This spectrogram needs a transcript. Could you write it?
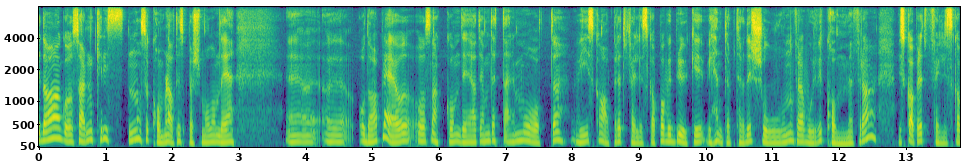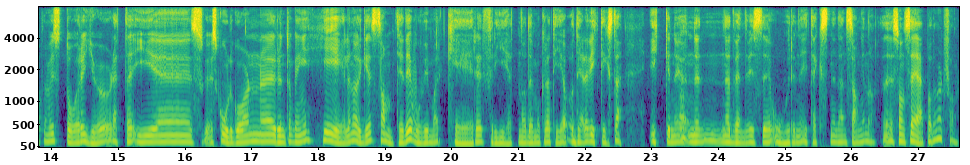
i dag, og så er den kristen, og så kommer det alltid spørsmål om det. Uh, og da pleier jeg å, snakke om det at ja, dette er en måte vi skaper et fellesskap på. Vi, bruker, vi henter opp tradisjonen fra hvor vi kommer fra. Vi skaper et fellesskap når vi står og gjør dette i uh, skolegården rundt omkring i hele Norge samtidig, hvor vi markerer friheten og demokratiet. Og det er det viktigste. Ikke nødvendigvis ordene i teksten i den sangen. Da. Sånn ser jeg på det, i hvert fall.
